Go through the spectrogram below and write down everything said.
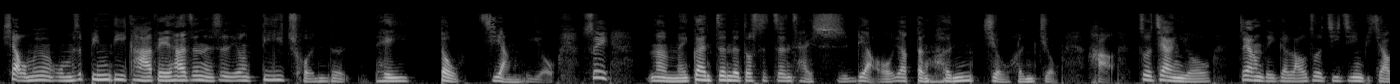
像我们用我们是冰滴咖啡，他真的是用低纯的黑豆酱油，所以。那每罐真的都是真材实料哦，要等很久很久。好，做酱油这样的一个劳作基金比较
